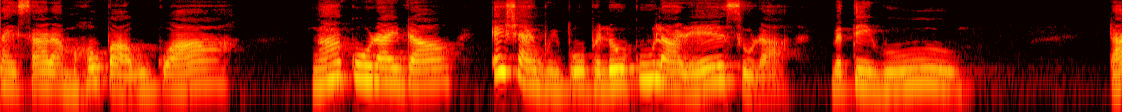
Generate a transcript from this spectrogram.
လိုက်စားတာမဟုတ်ပါဘူးကွာငါကိုယ်တိုင်တောင် HIV ပိုးဘလို့ကူးလာတယ်ဆိုတာမသိဘူးဒါ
